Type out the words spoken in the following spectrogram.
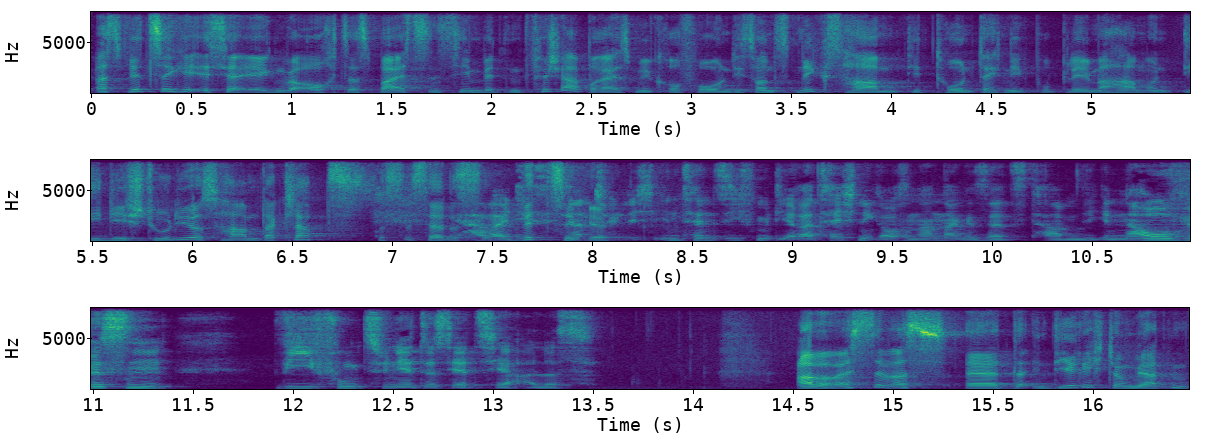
was Witzige ist ja irgendwie auch, dass meistens die mit einem Fischerpreismikrofon, die sonst nichts haben, die Tontechnikprobleme haben und die, die Studios haben, da klappt's. Das ist ja das ja, weil Witzige. Die natürlich intensiv mit ihrer Technik auseinandergesetzt haben, die genau wissen, wie funktioniert das jetzt hier alles. Aber weißt du was, äh, in die Richtung, wir hatten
